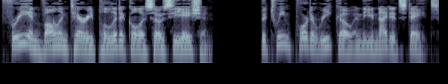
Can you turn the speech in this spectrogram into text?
free and voluntary political association between Puerto Rico and the United States.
